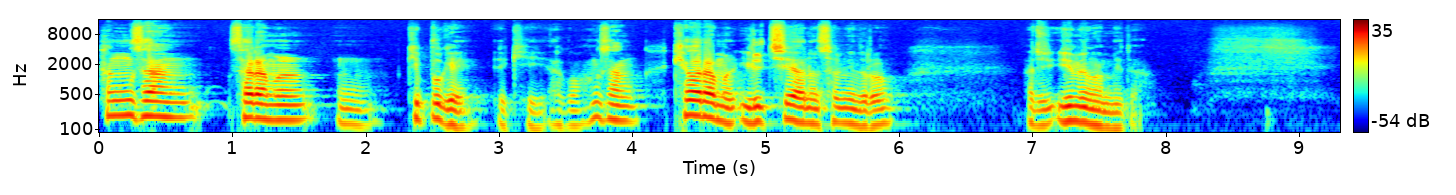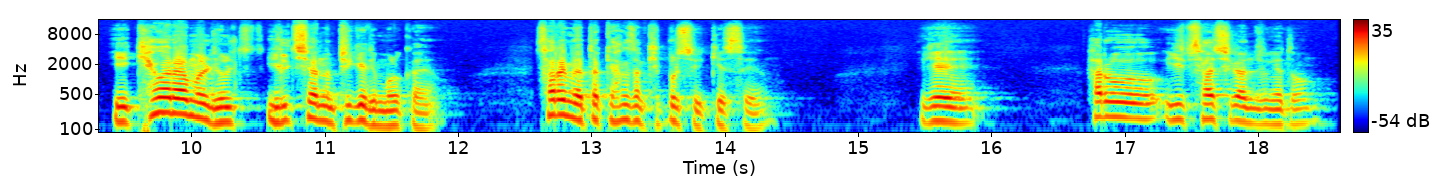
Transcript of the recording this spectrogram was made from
항상 사람을 음, 기쁘게 이렇게 하고 항상 쾌활함을 일치하는 성인으로 아주 유명합니다. 이 쾌활함을 일치하는 비결이 뭘까요? 사람이 어떻게 항상 기쁠 수 있겠어요? 이게 하루 24시간 중에도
